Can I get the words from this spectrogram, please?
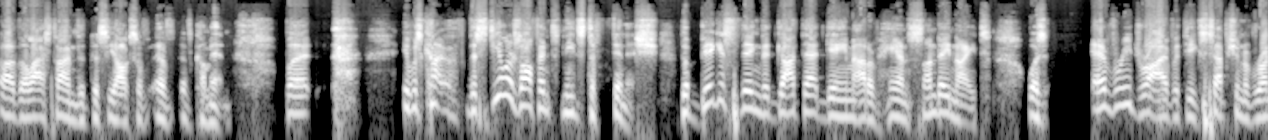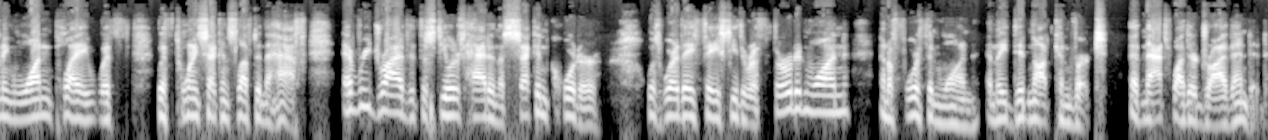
uh, the last time that the Seahawks have, have, have come in. But it was kind of the Steelers' offense needs to finish. The biggest thing that got that game out of hand Sunday night was every drive with the exception of running one play with with 20 seconds left in the half every drive that the steelers had in the second quarter was where they faced either a third and one and a fourth and one and they did not convert and that's why their drive ended.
